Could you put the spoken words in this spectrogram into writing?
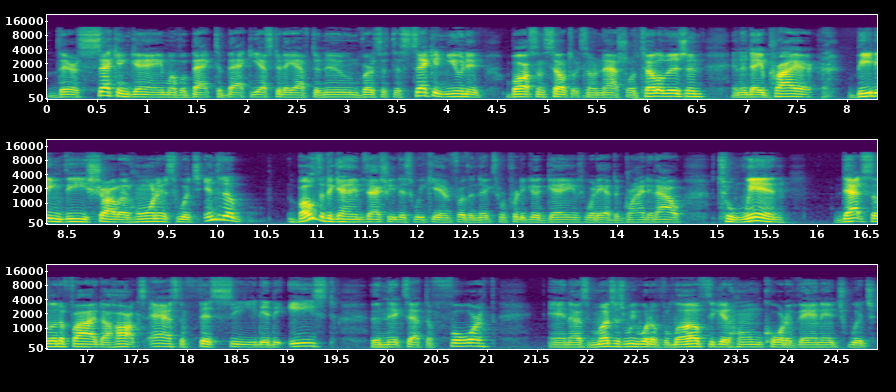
their second game of a back to back yesterday afternoon versus the second unit Boston Celtics on national television, and the day prior beating the Charlotte Hornets, which ended up both of the games actually this weekend for the Knicks were pretty good games where they had to grind it out to win. That solidified the Hawks as the fifth seed in the East, the Knicks at the fourth. And as much as we would have loved to get home court advantage, which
